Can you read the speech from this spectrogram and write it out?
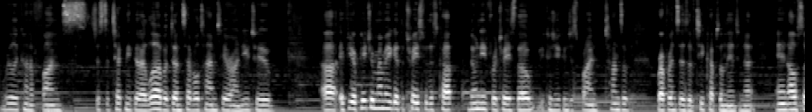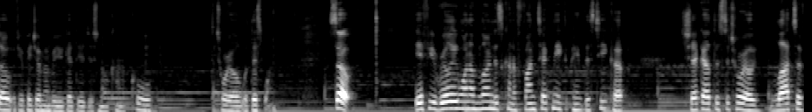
Really kind of fun. It's just a technique that I love. I've done several times here on YouTube. Uh, if you're a Patreon member, you get the trace for this cup. No need for a trace though, because you can just find tons of references of teacups on the internet. And also, if you're a Patreon member, you get the additional kind of cool tutorial with this one. So, if you really want to learn this kind of fun technique to paint this teacup, check out this tutorial. Lots of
